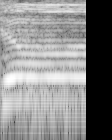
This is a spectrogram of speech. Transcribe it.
chose.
